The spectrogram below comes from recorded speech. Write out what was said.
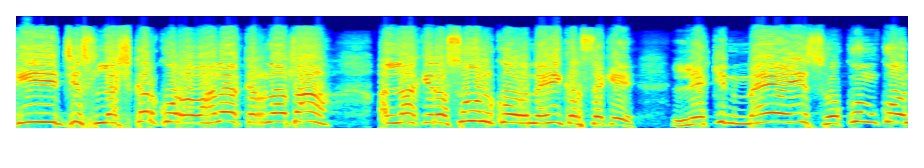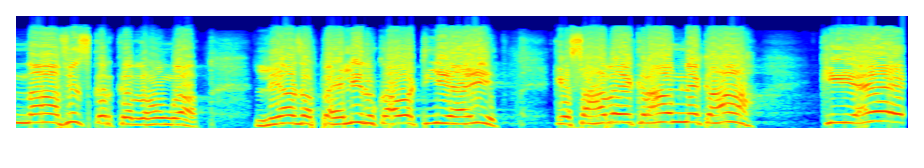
کہ جس لشکر کو روانہ کرنا تھا اللہ کے رسول کو نہیں کر سکے، لیکن میں اس حکم کو نافذ کر کر رہوں گا۔ لہذا پہلی رکاوٹ یہ آئی کہ صحابہ اکرام نے کہا کہ اے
